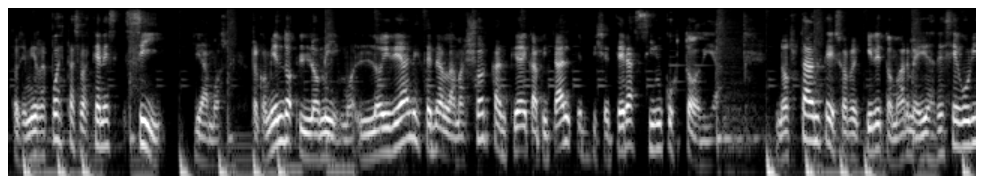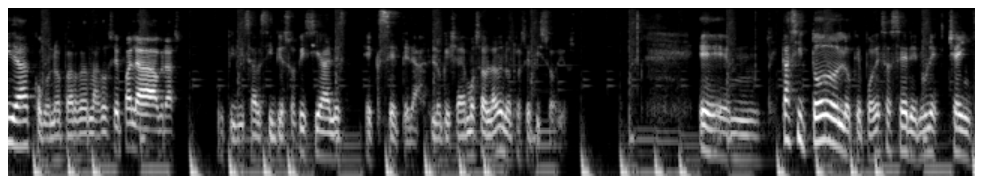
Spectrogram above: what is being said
Entonces mi respuesta, Sebastián, es sí, digamos. Recomiendo lo mismo. Lo ideal es tener la mayor cantidad de capital en billetera sin custodia. No obstante, eso requiere tomar medidas de seguridad como no perder las 12 palabras, utilizar sitios oficiales, etc. Lo que ya hemos hablado en otros episodios. Em, casi todo lo que podés hacer en un exchange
